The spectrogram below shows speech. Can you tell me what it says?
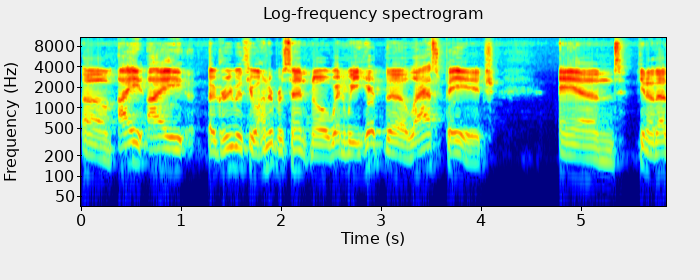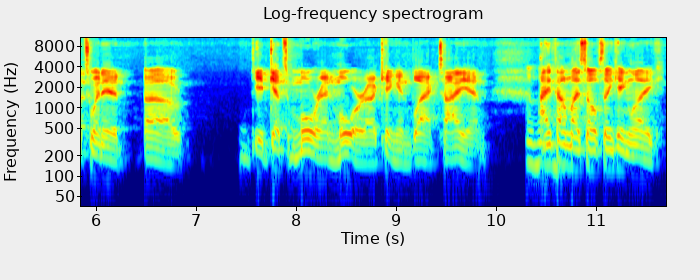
Um, I I agree with you 100, percent Noel. When we hit the last page, and you know that's when it uh, it gets more and more a King in Black tie-in. I found myself thinking like,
